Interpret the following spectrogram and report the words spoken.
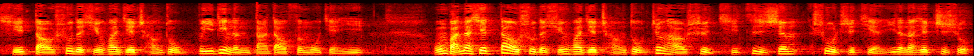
其导数的循环节长度不一定能达到分母减一。我们把那些倒数的循环节长度正好是其自身数值减一的那些质数，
